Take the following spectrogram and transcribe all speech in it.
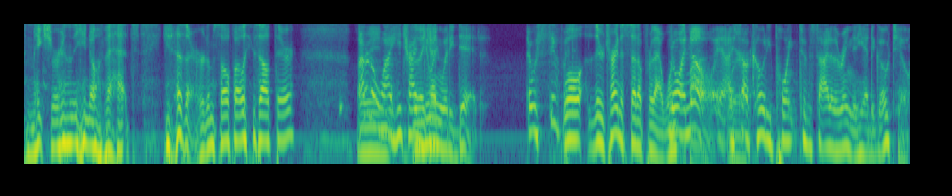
to make sure that you know that he doesn't hurt himself while he's out there. I, don't know why he tried doing kind- what he did. It was stupid. Well, they're trying to set up for that one. no, I know. Yeah, I saw Cody point to the side of the ring that he had to go to.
